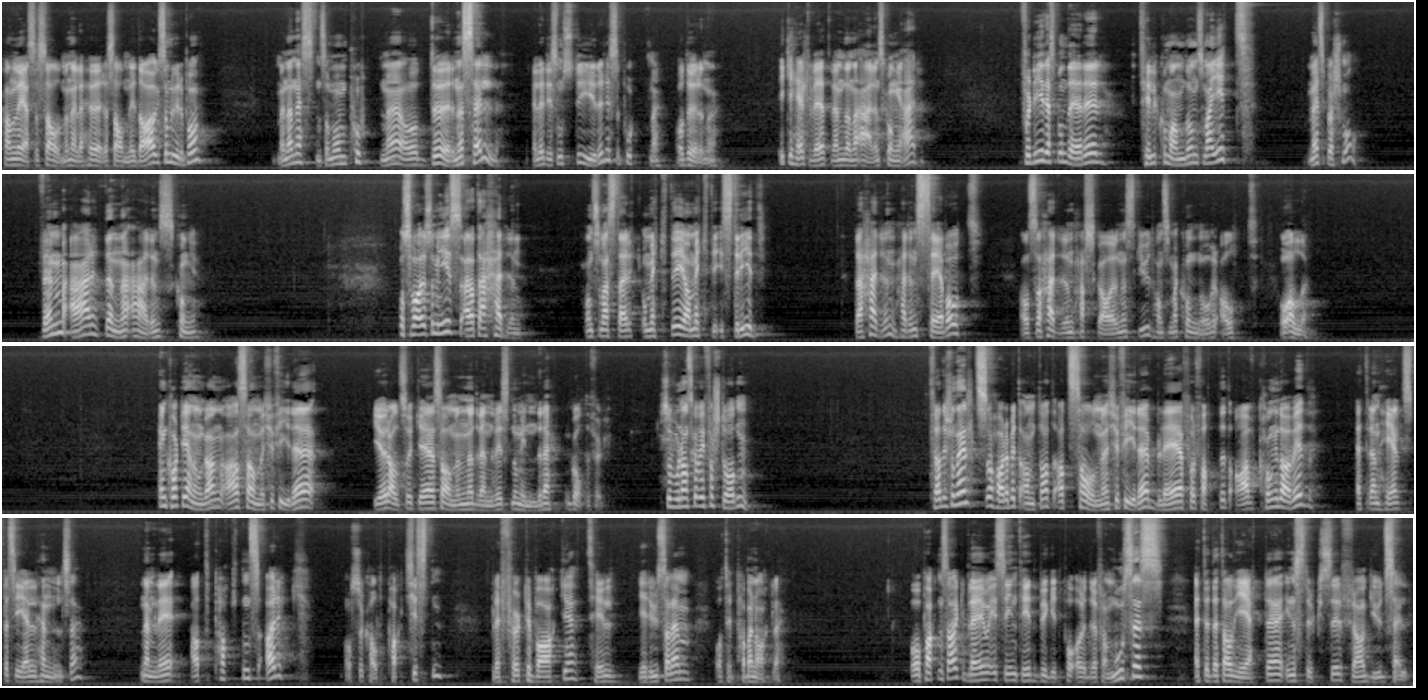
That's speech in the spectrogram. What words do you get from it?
kan lese salmen eller høre salmen i dag, som lurer på. Men det er nesten som om portene og dørene selv, eller de som styrer disse portene og dørene, ikke helt vet hvem denne ærens konge er. For de responderer til kommandoen som er gitt, med et spørsmål. Hvem er denne ærens konge? Og Svaret som gis, er at det er Herren. Han som er sterk og mektig, ja, mektig i strid. Det er Herren, Herren Sebaot, altså Herren herskarenes Gud, han som er konge over alt og alle. En kort gjennomgang av Salme 24 gjør altså ikke salmen nødvendigvis noe mindre gåtefull. Så hvordan skal vi forstå den? Tradisjonelt så har det blitt antatt at Salme 24 ble forfattet av kong David etter en helt spesiell hendelse, nemlig at paktens ark, også kalt paktkisten, ble ført tilbake til Jerusalem og til tabernaklet. Og Paktens ark ble jo i sin tid bygget på ordre fra Moses etter detaljerte instrukser fra Gud selv.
